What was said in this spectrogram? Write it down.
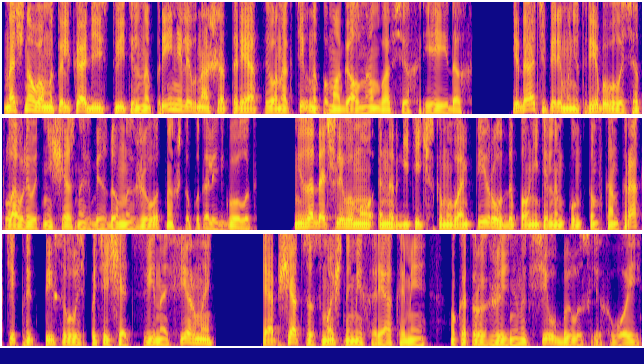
Ночного мотылька действительно приняли в наш отряд, и он активно помогал нам во всех рейдах. И да, теперь ему не требовалось отлавливать несчастных бездомных животных, чтобы утолить голод. Незадачливому энергетическому вампиру дополнительным пунктом в контракте предписывалось посещать свинофермы и общаться с мощными хряками, у которых жизненных сил было с лихвой.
